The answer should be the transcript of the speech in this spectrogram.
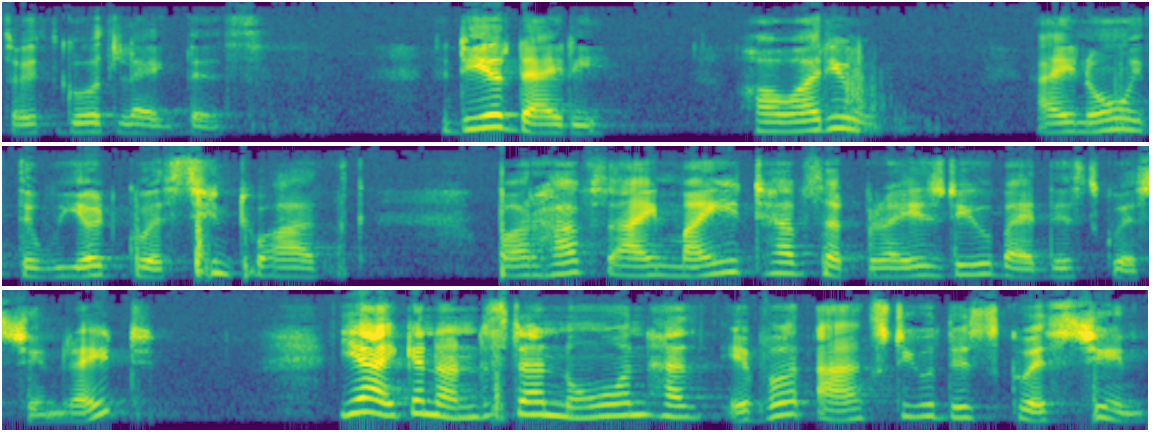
So it goes like this Dear diary, how are you? I know it's a weird question to ask. Perhaps I might have surprised you by this question, right? Yeah, I can understand no one has ever asked you this question,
